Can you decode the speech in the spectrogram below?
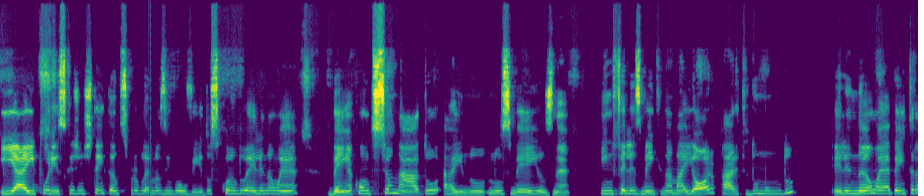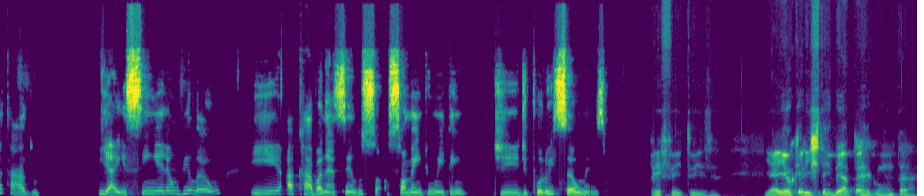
E aí por isso que a gente tem tantos problemas envolvidos quando ele não é bem acondicionado aí no, nos meios, né? infelizmente na maior parte do mundo ele não é bem tratado. E aí sim ele é um vilão e acaba né, sendo so, somente um item de, de poluição mesmo. Perfeito, Isa. E aí eu queria estender a pergunta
